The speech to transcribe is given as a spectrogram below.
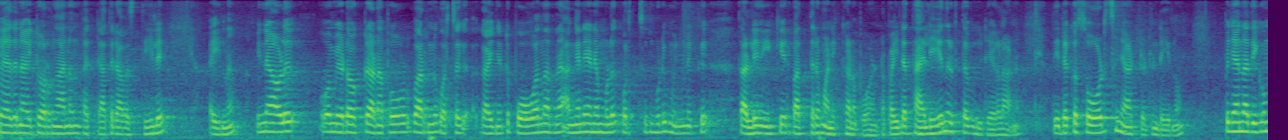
വേദനയായിട്ട് ഉറങ്ങാനൊന്നും പറ്റാത്തൊരവസ്ഥയിൽ അതിന്ന് പിന്നെ അവൾ ഹോമിയോ ഡോക്ടറാണ്. അപ്പോൾ പറഞ്ഞ് കുറച്ച് കഴിഞ്ഞിട്ട് പോവാന്ന് പറഞ്ഞാൽ അങ്ങനെയാണ് നമ്മൾ കുറച്ചും കൂടി മുന്നേക്ക് തള്ളി നീക്കി ഒരു പത്തര മണിക്കാണ് പോകേണ്ടത്. അപ്പോൾ അതിന്റെ തലേന്ന് എടുത്ത വീഡിയോകളാണ്. ഇതിന്റെയൊക്കെ ഷോർട്സ് ഞാൻ ഇട്ടിട്ടുണ്ടായിരുന്നു. അപ്പോൾ ഞാൻ അധികം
